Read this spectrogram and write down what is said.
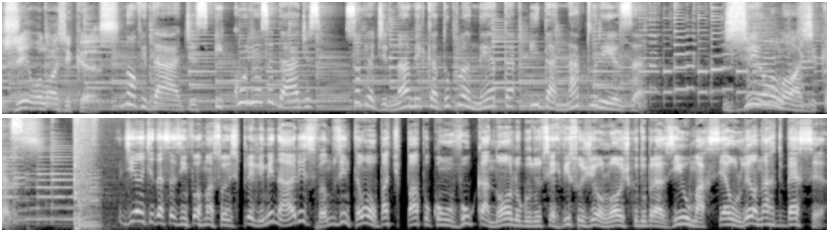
Geológicas. Novidades e curiosidades sobre a dinâmica do planeta e da natureza. Geológicas. Diante dessas informações preliminares, vamos então ao bate-papo com o vulcanólogo do Serviço Geológico do Brasil, Marcel Leonard Besser.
